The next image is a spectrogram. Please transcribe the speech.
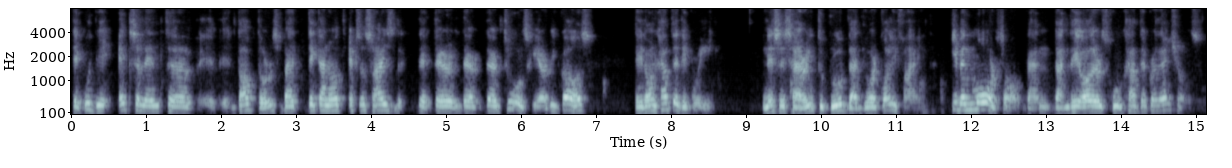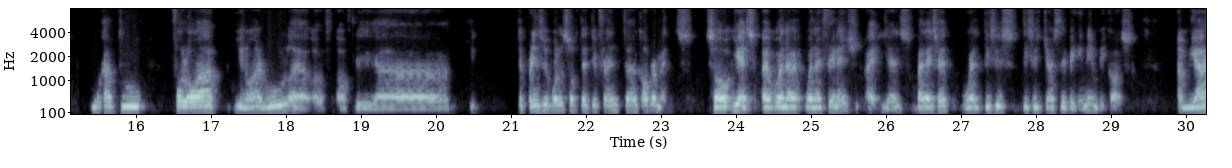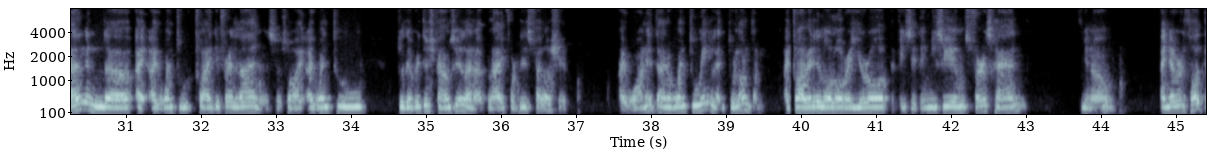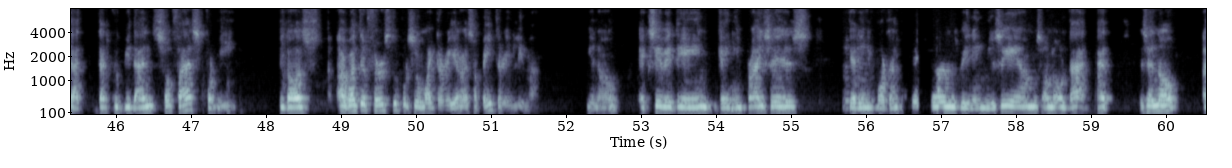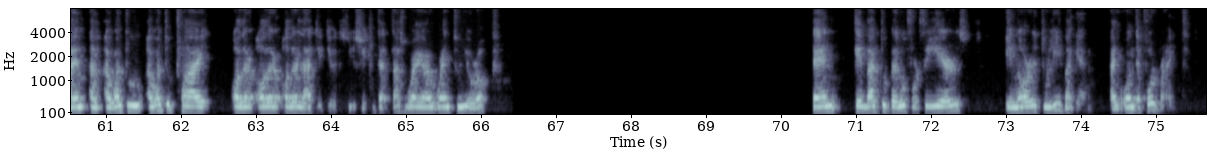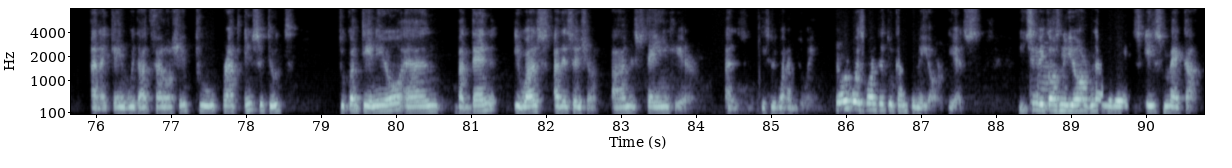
they could be excellent uh, doctors, but they cannot exercise the, the, their, their, their tools here because they don't have the degree necessary to prove that you are qualified, even more so than, than the others who have the credentials. You have to follow up, you know, a rule uh, of, of the uh, the principles of the different uh, governments. So yes, when I when I finish, I, yes, but I said, well, this is this is just the beginning because I'm young and uh, I, I want to try different lines. So I, I went to to the British Council and applied for this fellowship. I won it and I went to England, to London. I traveled all over Europe, visiting museums firsthand. You know, I never thought that that could be done so fast for me because I wanted first to pursue my career as a painter in Lima, you know, exhibiting, gaining prizes, mm-hmm. getting important collections, being in museums, and all that. But I said no. I am. I want to. I want to try other other other latitudes. You see, that that's why I went to Europe. Then came back to Peru for three years in order to live again. I won the Fulbright and I came with that fellowship to Pratt Institute to continue. And but then it was a decision. I'm staying here, and this is what I'm doing. I always wanted to come to New York. Yes, you see, because New York nowadays is Mecca,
